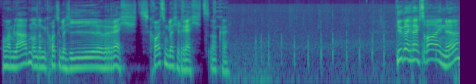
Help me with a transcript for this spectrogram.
von meinem Laden und dann die Kreuzung gleich rechts. Kreuzung gleich rechts. Okay. Hier gleich rechts rein, ne?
